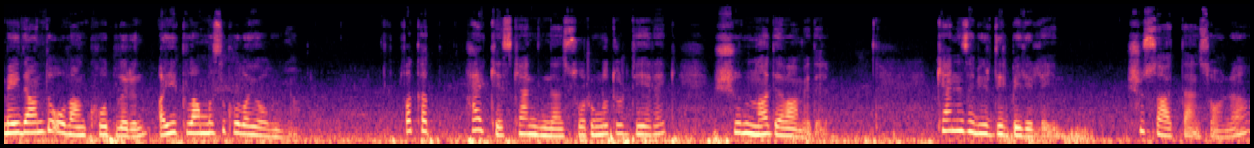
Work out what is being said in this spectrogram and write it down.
meydanda olan kodların ayıklanması kolay olmuyor. Fakat herkes kendinden sorumludur diyerek şununla devam edelim. Kendinize bir dil belirleyin. Şu saatten sonra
